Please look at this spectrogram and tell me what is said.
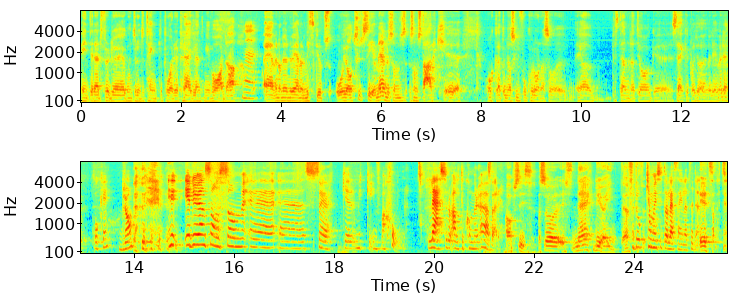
jag inte rädd för det. Jag går inte runt och tänker på det. Det präglar inte min vardag. Nej. Även om jag nu är en riskgrupp. Och jag ser mig ändå som, som stark. Eh, och att om jag skulle få corona så är jag bestämd att jag är säker på att jag överlever det. Okej, okay, bra. är du en sån som eh, eh, söker mycket information? Läser du allt du kommer över? Ja, precis. Alltså, nej, det gör jag inte. För då kan man ju sitta och läsa hela tiden. Exakt. Ja.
